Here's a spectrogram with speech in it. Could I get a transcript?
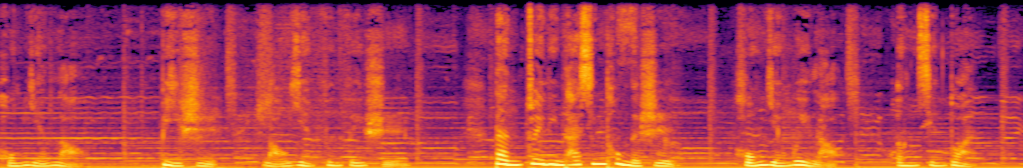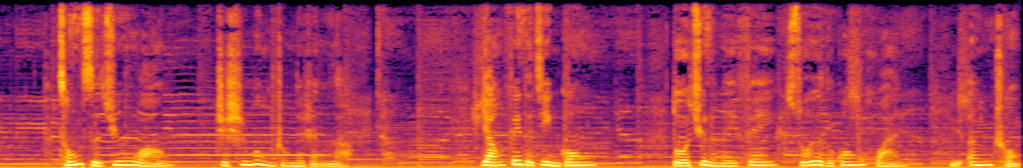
红颜老，必是劳燕分飞时。但最令她心痛的是，红颜未老，恩先断。从此君王只是梦中的人了。杨妃的进宫，夺去了梅妃所有的光环与恩宠，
